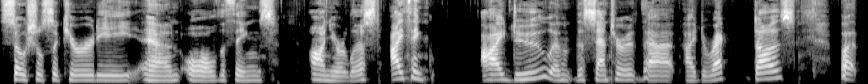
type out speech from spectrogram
Social Security and all the things on your list. I think I do, and the center that I direct does. But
